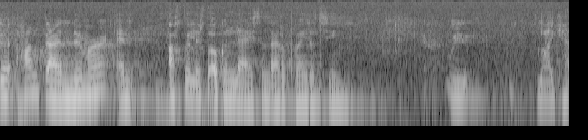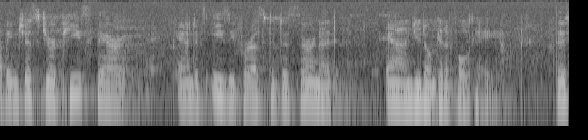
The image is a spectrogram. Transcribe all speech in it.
er hangt daar een nummer en achter ligt ook een lijst en daarop kan je dat zien. We like having just your piece there, and it's easy for us to discern it, and you don't get a full tape. Dus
